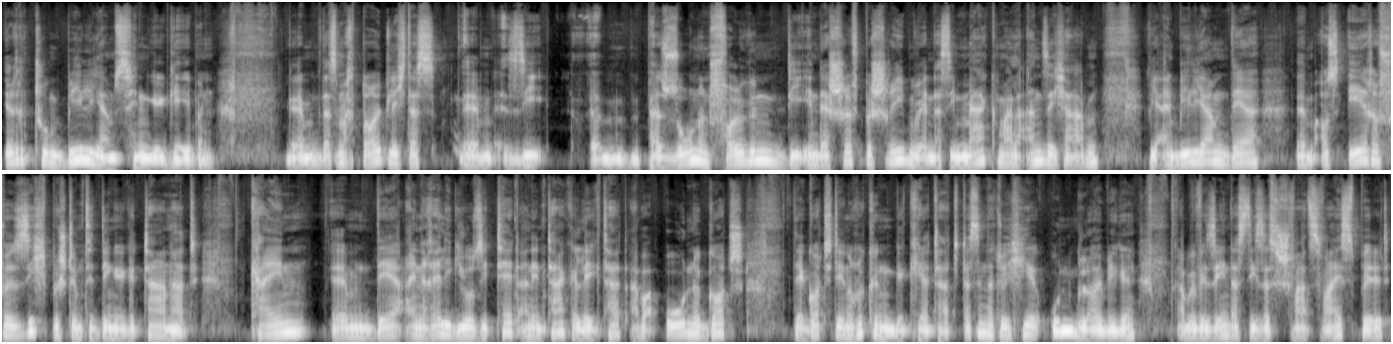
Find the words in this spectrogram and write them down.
Irrtum Biliams hingegeben. Ähm, das macht deutlich, dass ähm, sie ähm, Personen folgen, die in der Schrift beschrieben werden, dass sie Merkmale an sich haben, wie ein Biliam, der ähm, aus Ehre für sich bestimmte Dinge getan hat. Kein ähm, der eine Religiosität an den Tag gelegt hat, aber ohne Gott, der Gott den Rücken gekehrt hat. Das sind natürlich hier Ungläubige, aber wir sehen, dass dieses Schwarz-Weiß-Bild,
